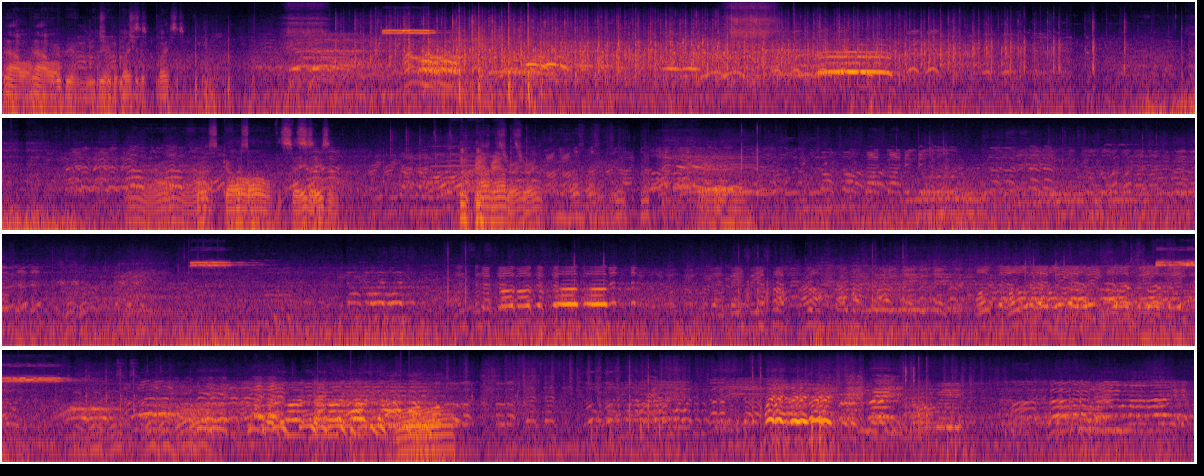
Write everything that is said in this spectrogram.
no, well, no, we'll be on YouTube at least. At least. Alright, First goal of the season. Round three.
